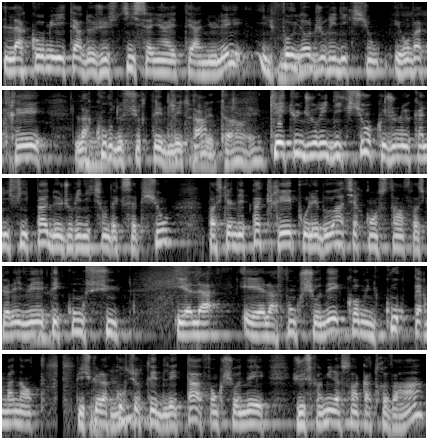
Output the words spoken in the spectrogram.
la Cour militaire de justice ayant été annulée, il faut une autre juridiction. Et on va créer la Cour de sûreté de l'État, qui est une juridiction que je ne qualifie pas de juridiction d'exception, parce qu'elle n'est pas créée pour les besoins de circonstances, parce qu'elle avait été conçue et elle, a, et elle a fonctionné comme une Cour permanente, puisque la Cour de sûreté de l'État a fonctionné jusqu'en 1981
